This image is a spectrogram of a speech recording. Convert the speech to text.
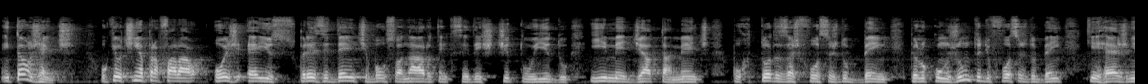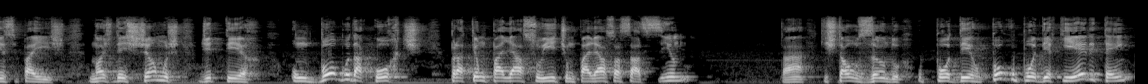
Então, gente, o que eu tinha para falar hoje é isso. O presidente Bolsonaro tem que ser destituído imediatamente por todas as forças do bem, pelo conjunto de forças do bem que regem esse país. Nós deixamos de ter um bobo da corte para ter um palhaço it, um palhaço assassino, tá? que está usando o poder, o pouco poder que ele tem,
